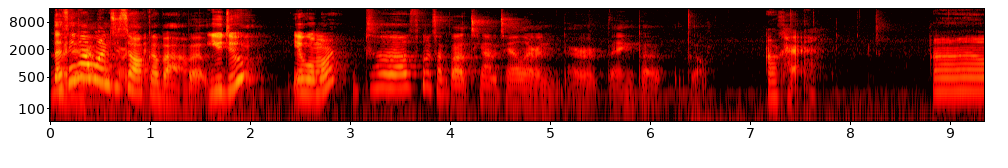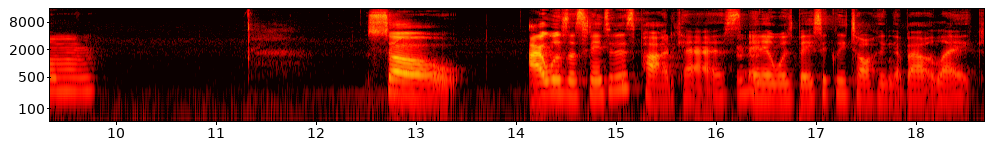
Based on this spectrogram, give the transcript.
The I thing I wanted to talk thing, about. You do? Go. Yeah, one more. I was going to talk about Teyana Taylor and her thing, but. Okay. Um. So, I was listening to this podcast, mm-hmm. and it was basically talking about like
